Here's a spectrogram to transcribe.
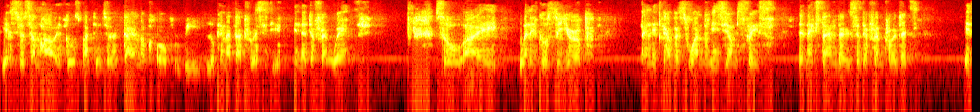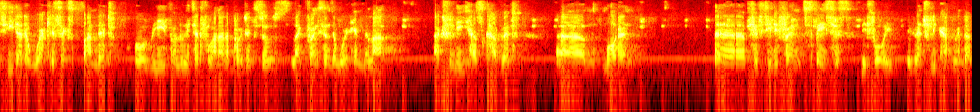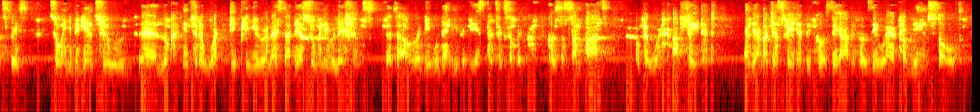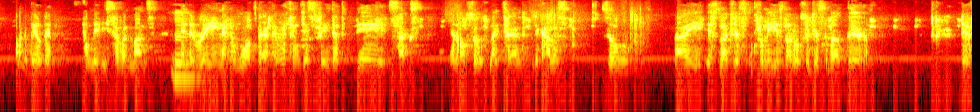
Yes, so somehow it goes back into a dialogue of re looking at that residue in a different way. So I, when it goes to Europe and it covers one museum space, the next time there is a different project, it's either the work is expanded or re-evaluated for another project. So, like for instance, the work in Milan actually has covered um, more than uh, 50 different spaces before eventually covering that space. So when you begin to uh, look into the work deeply, you realize that there are so many relations that are already within even the aesthetics of it, because some parts of the work are faded, and they are not just faded because they are, because they were probably installed on the building for maybe seven months, mm. and the rain and the water and everything just faded It sucks, and also like turned the colors. So I, it's not just for me. It's not also just about the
